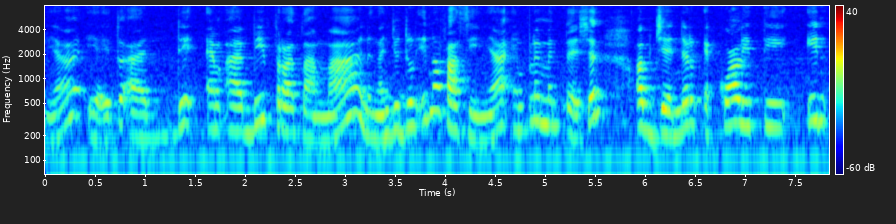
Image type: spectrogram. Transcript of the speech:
ya yaitu adik MAB Pratama dengan judul inovasinya Implementation of Gender Equality in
